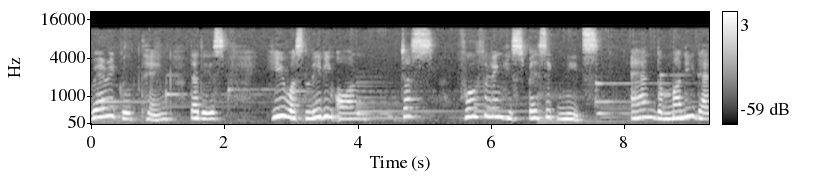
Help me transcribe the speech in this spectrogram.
very good thing that is, he was living on just fulfilling his basic needs. And the money that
